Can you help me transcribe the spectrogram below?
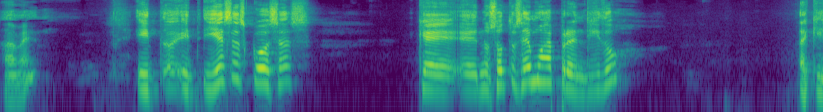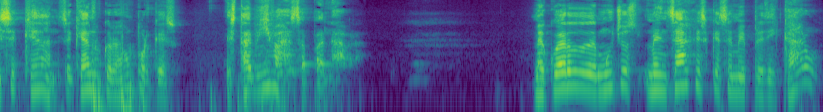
Amén. Y, y, esas cosas que eh, nosotros hemos aprendido aquí se quedan, se quedan en el corazón porque está viva esa palabra. Me acuerdo de muchos mensajes que se me predicaron,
